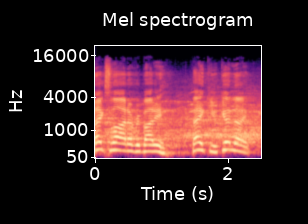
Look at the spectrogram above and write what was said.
Thanks a lot, everybody. Thank you. Good night.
